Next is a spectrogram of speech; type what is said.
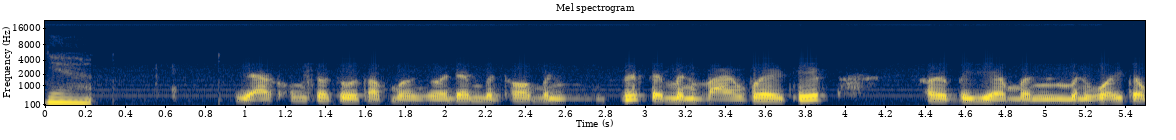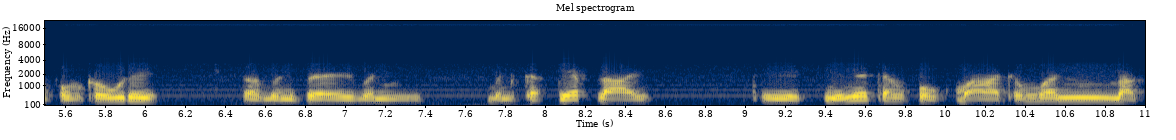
Dạ. dạ không cho tụ tập 10 người nên mình thôi mình quyết định mình bàn với tiếp thôi bây giờ mình mình quay trong phòng thu đi rồi mình về mình mình cắt ghép lại. Thì những cái trang phục mà trong anh mặc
